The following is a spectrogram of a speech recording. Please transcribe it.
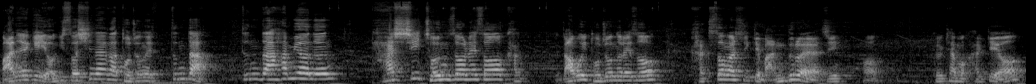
만약에 여기서 신화가 도전에 뜬다 뜬다 하면은 다시 전설해서 각, 나머지 도전을 해서 각성할 수 있게 만들어야지. 어 그렇게 한번 갈게요.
